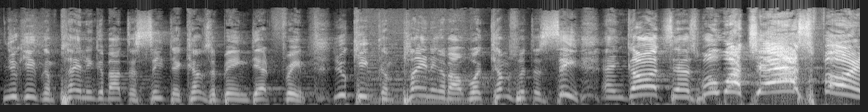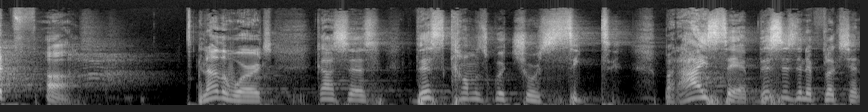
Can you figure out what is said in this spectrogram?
You keep complaining about the seat that comes with being debt free. You keep complaining about what comes with the seat. And God says, Well, what you asked for it? Uh. In other words, God says, This comes with your seat. But I said, This is an affliction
